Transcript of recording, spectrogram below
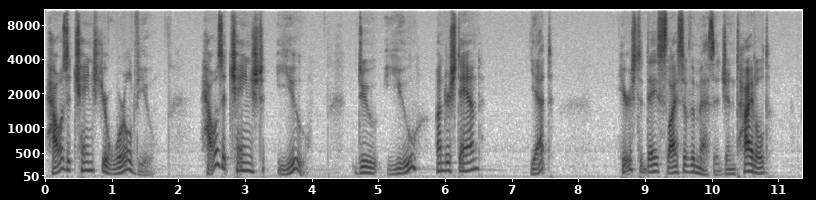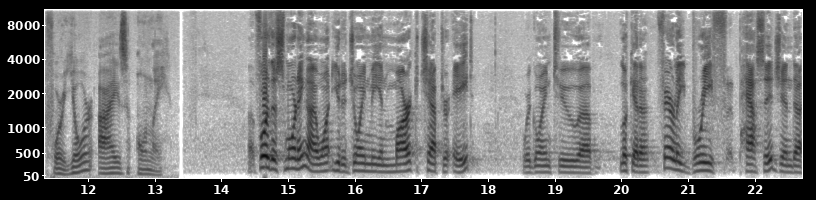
How has it changed your worldview? How has it changed you? Do you understand yet? Here's today's slice of the message entitled, For Your Eyes Only. Uh, for this morning, I want you to join me in Mark chapter 8. We're going to uh, look at a fairly brief passage, and uh,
